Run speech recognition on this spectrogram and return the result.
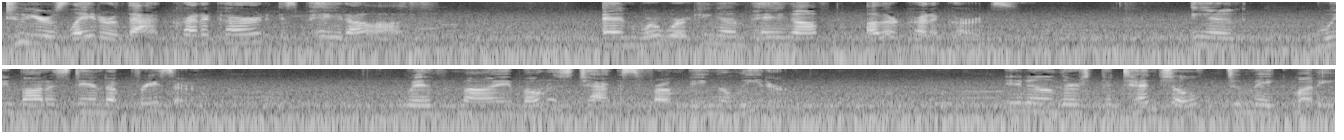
Two years later, that credit card is paid off. And we're working on paying off other credit cards. And we bought a stand up freezer with my bonus checks from being a leader. You know, there's potential to make money.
